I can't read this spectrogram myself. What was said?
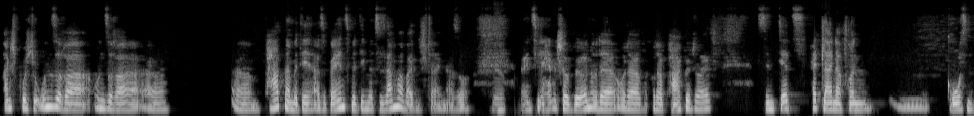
Ansprüche unserer, unserer äh, äh, Partner, mit denen, also Bands, mit denen wir zusammenarbeiten, steigen. Also ja. Bands wie Hampshire Burn oder, oder, oder Parkway Drive sind jetzt Headliner von mm, großen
